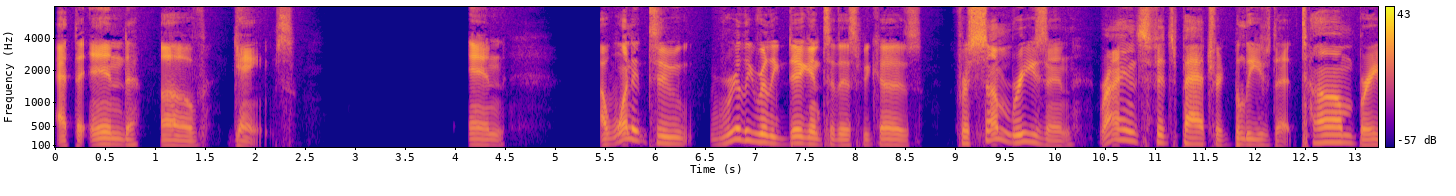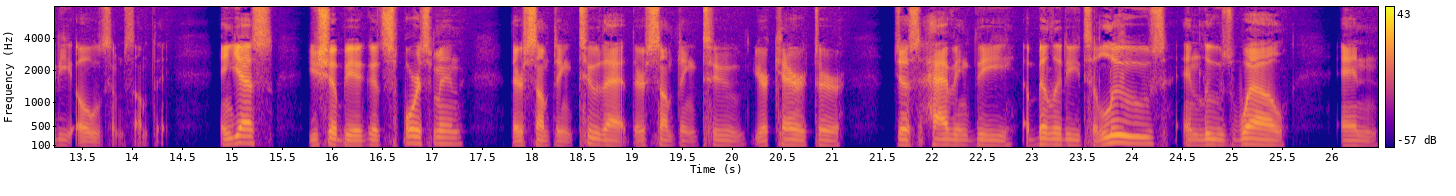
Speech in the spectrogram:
at the end of games. And I wanted to really, really dig into this because for some reason, Ryan Fitzpatrick believes that Tom Brady owes him something. And yes, you should be a good sportsman. There's something to that. There's something to your character just having the ability to lose and lose well and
